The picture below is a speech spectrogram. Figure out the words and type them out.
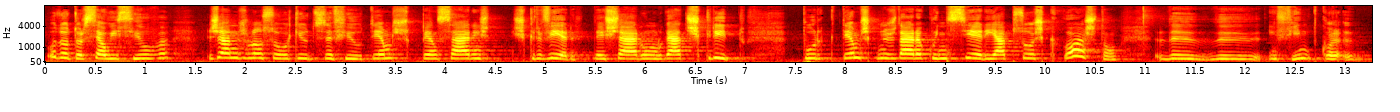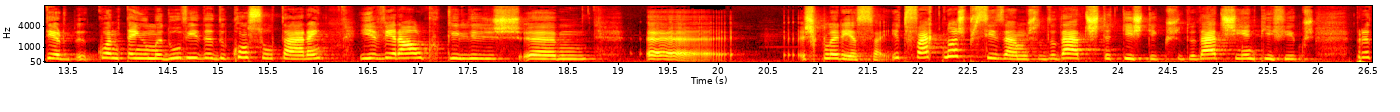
o Dr. Céu Silva já nos lançou aqui o desafio: temos que pensar em escrever, deixar um legado escrito porque temos que nos dar a conhecer e há pessoas que gostam de, de enfim, de ter, quando têm uma dúvida, de consultarem e haver algo que lhes hum, uh, esclareça. E de facto, nós precisamos de dados estatísticos, de dados científicos, para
